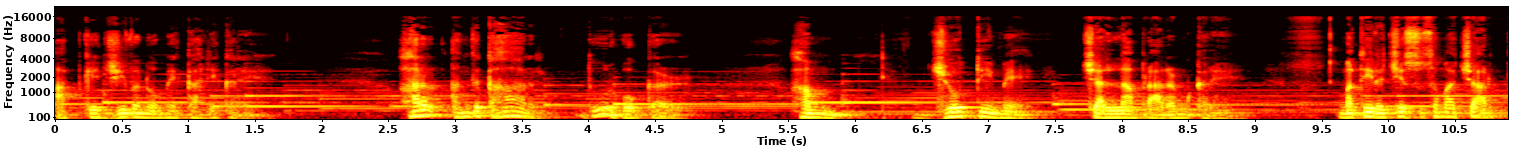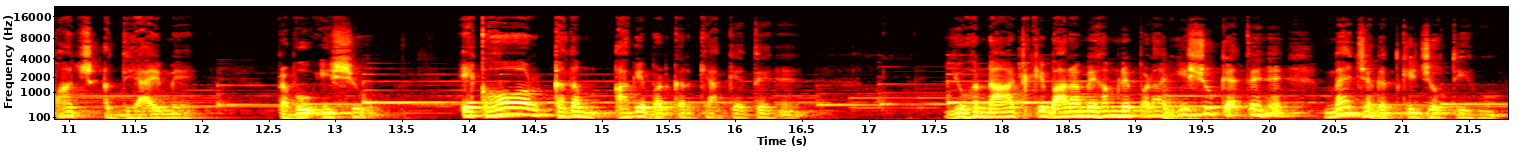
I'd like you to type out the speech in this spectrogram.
आपके जीवनों में कार्य करें। हर अंधकार दूर होकर हम ज्योति में चलना प्रारंभ करें। मती रची सुसमाचार पाँच अध्याय में, प्रभु यीशु, एक और कदम आगे बढ़कर क्या कहते हैं? यूहनाट के बारे में हमने पढ़ा, यीशु कहते हैं, मैं जगत की ज्योति हूँ।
